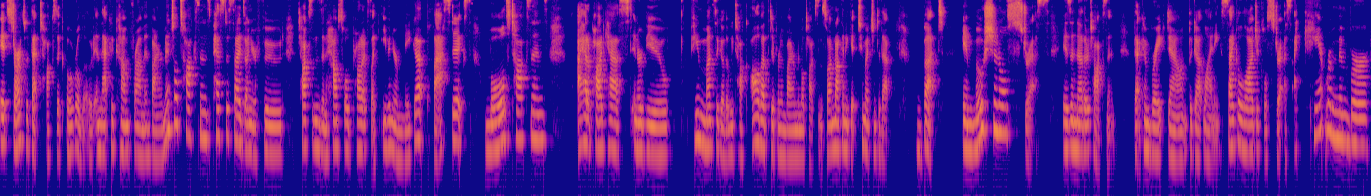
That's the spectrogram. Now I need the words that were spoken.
it starts with that toxic overload and that could come from environmental toxins pesticides on your food toxins in household products like even your makeup plastics mold toxins. I had a podcast interview a few months ago that we talk all about the different environmental toxins so i'm not going to get too much into that. But emotional stress is another toxin that can break down the gut lining. Psychological stress. I can't remember,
